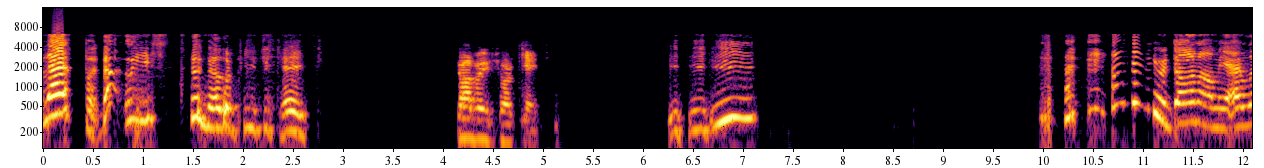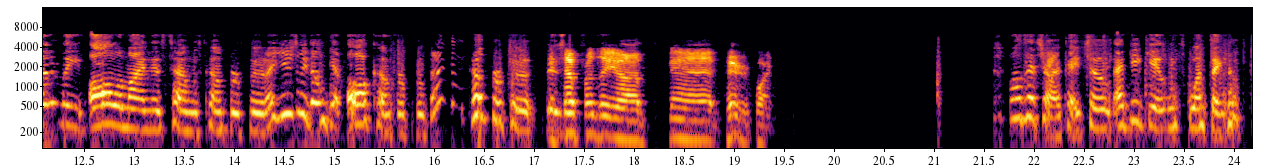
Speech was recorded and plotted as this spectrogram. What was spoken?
last but not least, another piece of cake. Strawberry shortcake. it didn't even dawn on me. I literally, all of mine this time was comfort food. I usually don't get all comfort food, but I got comfort food. Except for the uh, uh, corn. Oh, that's right. Okay, so I did get at least one thing.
